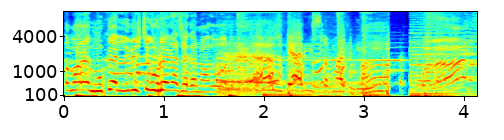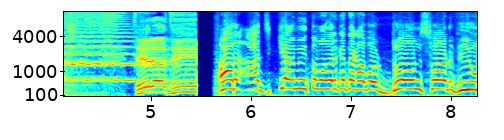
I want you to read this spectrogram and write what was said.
তোমার মুখের লিপস্টিক উঠে গেছে কেন? আগে আর আজকে আমি তোমাদেরকে দেখাবো ড্রোন শট ভিউ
